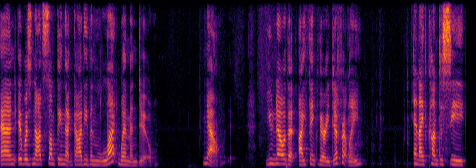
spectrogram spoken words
And it was not something that God even let women do. Now, you know that I think very differently. And I've come to see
